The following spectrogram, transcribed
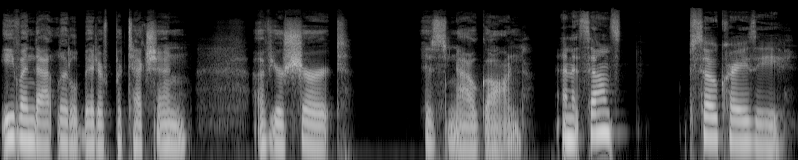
Even that little bit of protection of your shirt is now gone. And it sounds so crazy.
